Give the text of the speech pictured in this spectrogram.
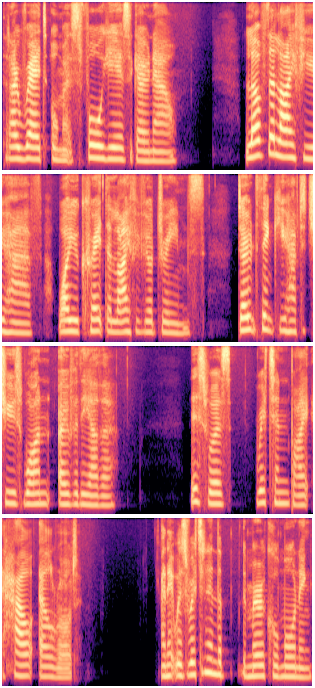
that I read almost four years ago now. Love the life you have while you create the life of your dreams. Don't think you have to choose one over the other. This was written by Hal Elrod. And it was written in the, the Miracle Morning,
